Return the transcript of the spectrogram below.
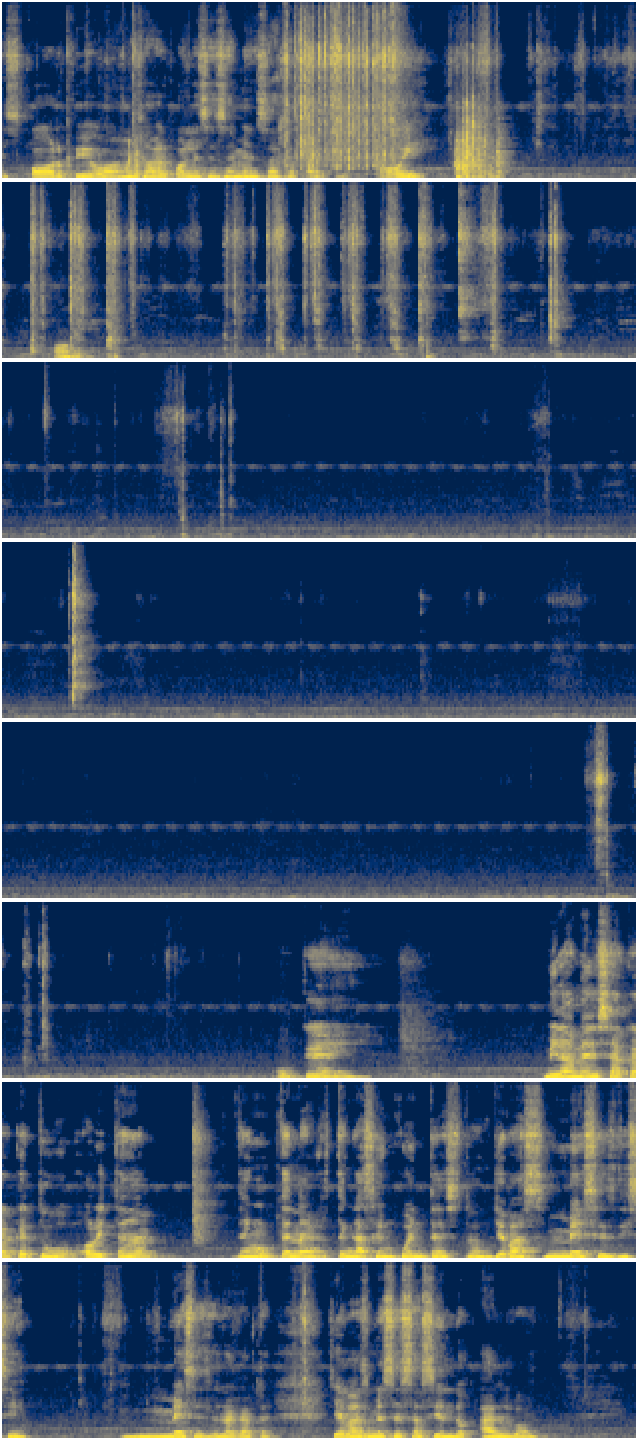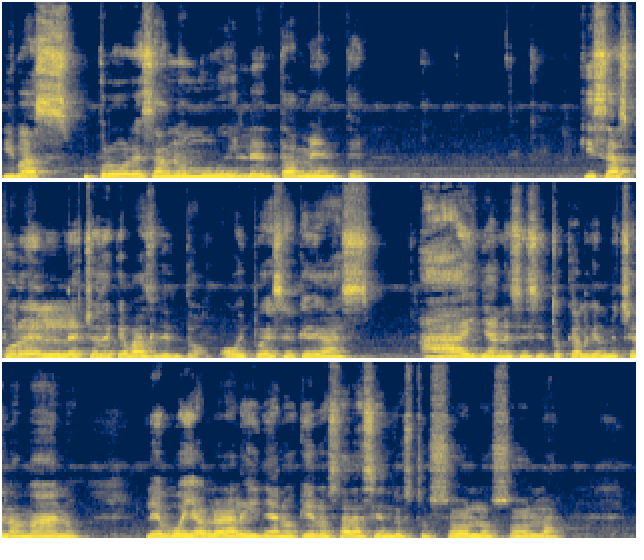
Escorpio, vamos a ver cuál es ese mensaje para ti hoy. Hoy. Ok. Mira, me dice acá que tú ahorita tengas en cuenta esto. Llevas meses, dice. Meses de la carta. Llevas meses haciendo algo y vas progresando muy lentamente. Quizás por el hecho de que vas lento. Hoy puede ser que digas, ay, ya necesito que alguien me eche la mano. Le voy a hablar a alguien, ya no quiero estar haciendo esto solo, sola.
